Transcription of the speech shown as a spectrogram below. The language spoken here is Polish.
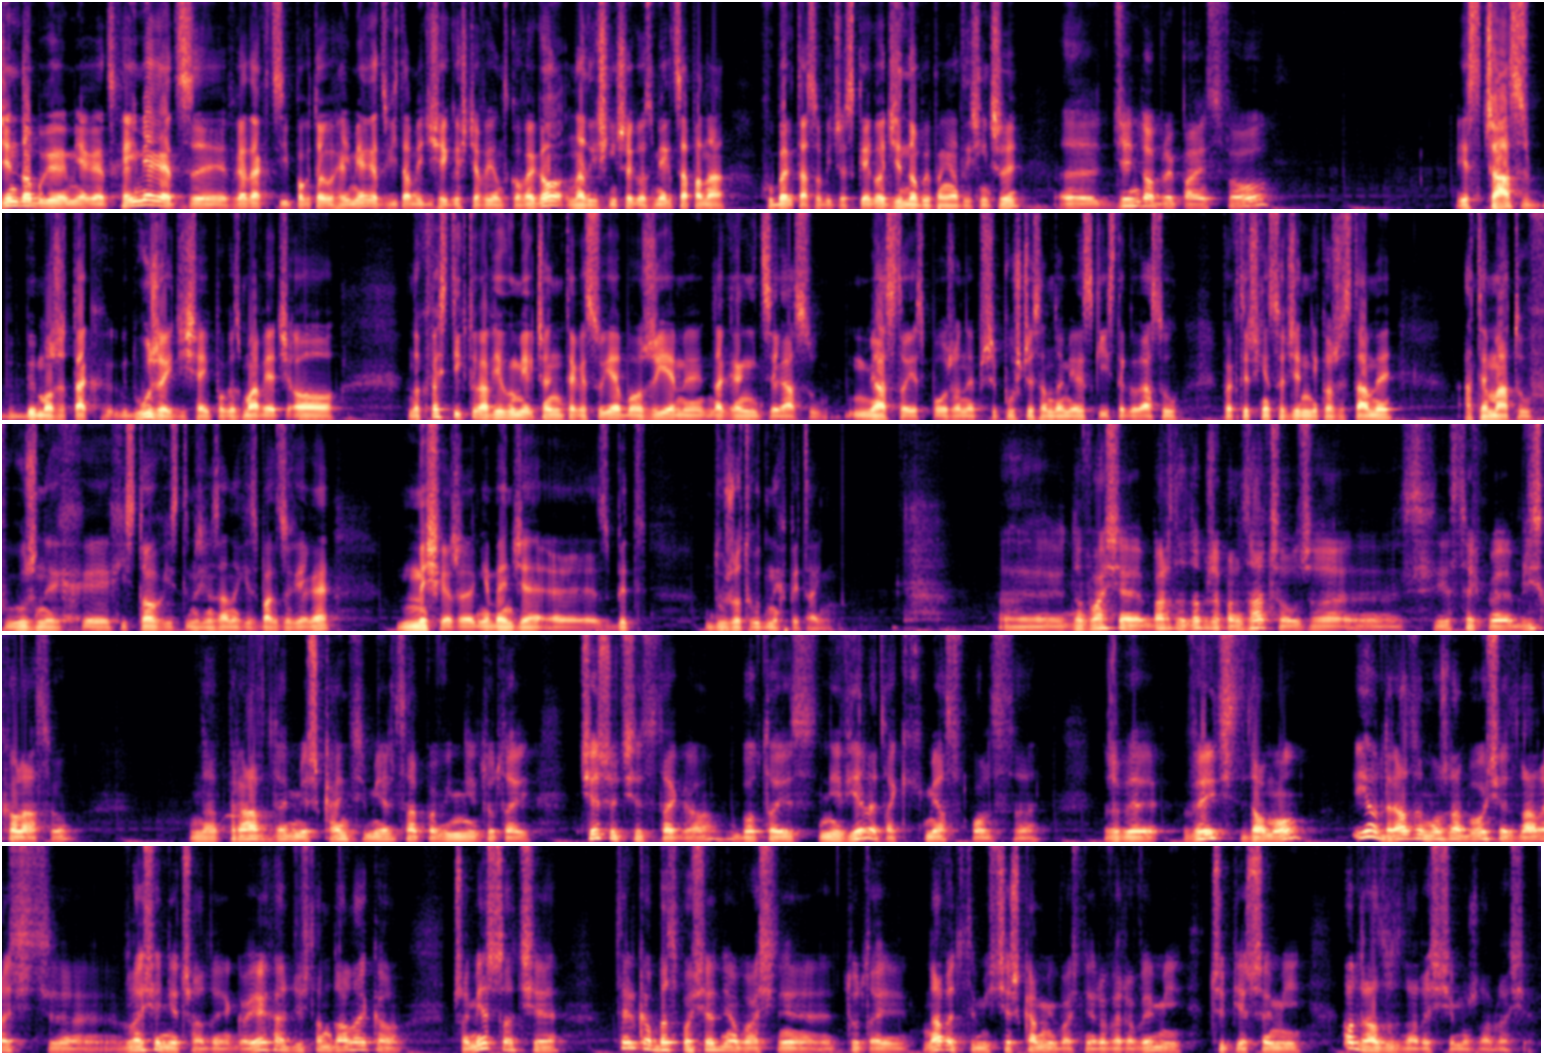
Dzień dobry, Mierec. Hej Mierec, w redakcji portalu Hej Mierec witamy dzisiaj gościa wyjątkowego, nadleśniczego z Mierca, pana Huberta Sobiczewskiego. Dzień dobry, panie nadleśniczy. E, Dzień dobry Państwu. Jest czas, by może tak dłużej dzisiaj porozmawiać o no, kwestii, która wielu Mierczan interesuje, bo żyjemy na granicy lasu. Miasto jest położone przy Puszczy Sandomierskiej, z tego lasu praktycznie codziennie korzystamy, a tematów różnych e, historii z tym związanych jest bardzo wiele. Myślę, że nie będzie e, zbyt dużo trudnych pytań. E, No właśnie, bardzo dobrze Pan zaczął, że e, jesteśmy blisko lasu. Naprawdę mieszkańcy Mielca powinni tutaj cieszyć się z tego, bo to jest niewiele takich miast w Polsce, żeby wyjść z domu i od razu można było się znaleźć w lesie, nie trzeba do niego jechać gdzieś tam daleko, przemieszczać się, tylko bezpośrednio właśnie tutaj, nawet tymi ścieżkami właśnie rowerowymi czy pieszymi, od razu znaleźć się można w lesie.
